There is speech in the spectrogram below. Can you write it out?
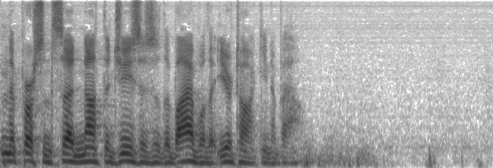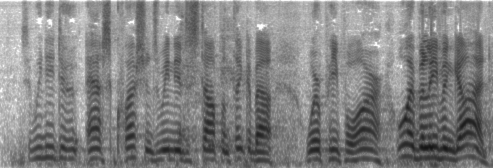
And the person said, Not the Jesus of the Bible that you're talking about. See, we need to ask questions. We need to stop and think about where people are. Oh, I believe in God.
